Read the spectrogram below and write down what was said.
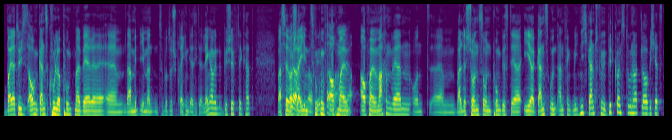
Wobei natürlich es auch ein ganz cooler Punkt mal wäre, ähm, da mit jemandem zu, zu sprechen, der sich da länger mit beschäftigt hat, was wir ja, wahrscheinlich in Zukunft auch mal, ja. auch mal machen werden. Und ähm, weil das schon so ein Punkt ist, der eher ganz unten anfängt, nicht ganz viel mit Bitcoin zu tun hat, glaube ich jetzt,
